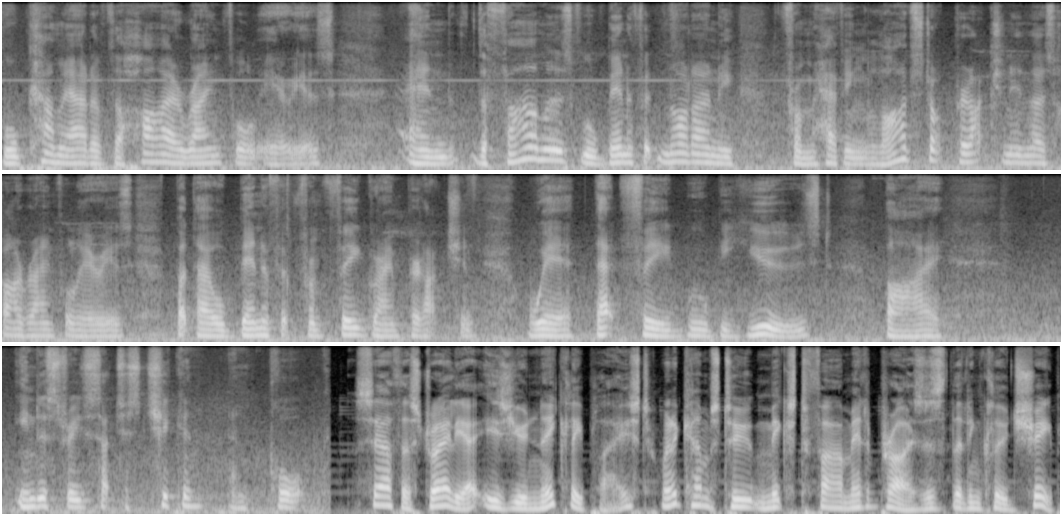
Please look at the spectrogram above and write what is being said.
will come out of the higher rainfall areas and the farmers will benefit not only from having livestock production in those high rainfall areas, but they will benefit from feed grain production where that feed will be used by industries such as chicken and pork. South Australia is uniquely placed when it comes to mixed farm enterprises that include sheep.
